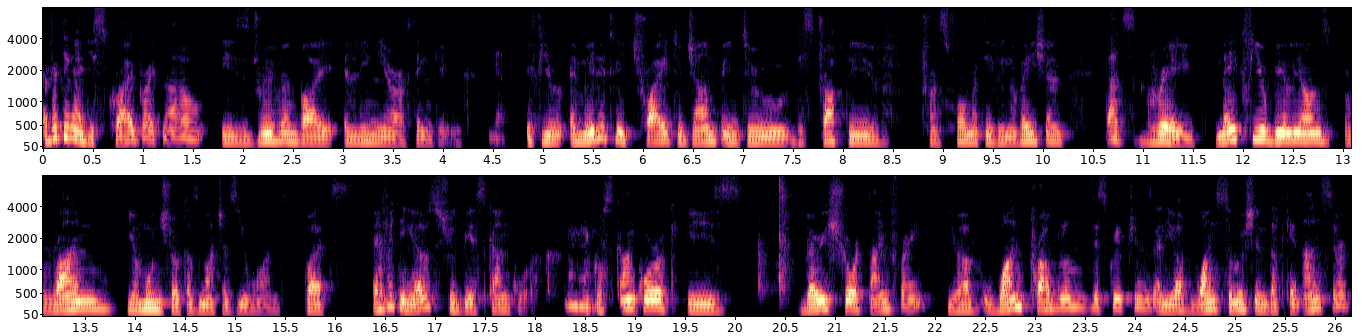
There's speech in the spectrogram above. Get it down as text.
everything i describe right now is driven by a linear thinking yeah. if you immediately try to jump into disruptive transformative innovation that's great make few billions run your moonshot as much as you want but everything else should be a skunk work mm-hmm. because skunk work is very short time frame you have one problem descriptions and you have one solution that can answer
